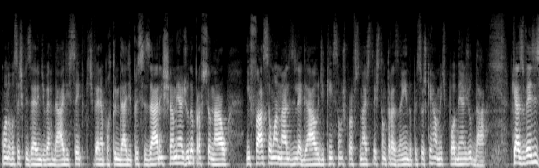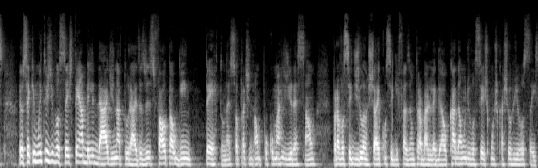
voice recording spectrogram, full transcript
quando vocês quiserem de verdade, sempre que tiverem a oportunidade de precisarem, chamem ajuda profissional e façam uma análise legal de quem são os profissionais que vocês estão trazendo, pessoas que realmente podem ajudar. Porque às vezes, eu sei que muitos de vocês têm habilidades naturais, às vezes falta alguém perto, né? Só para te dar um pouco mais de direção para você deslanchar e conseguir fazer um trabalho legal, cada um de vocês com os cachorros de vocês.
